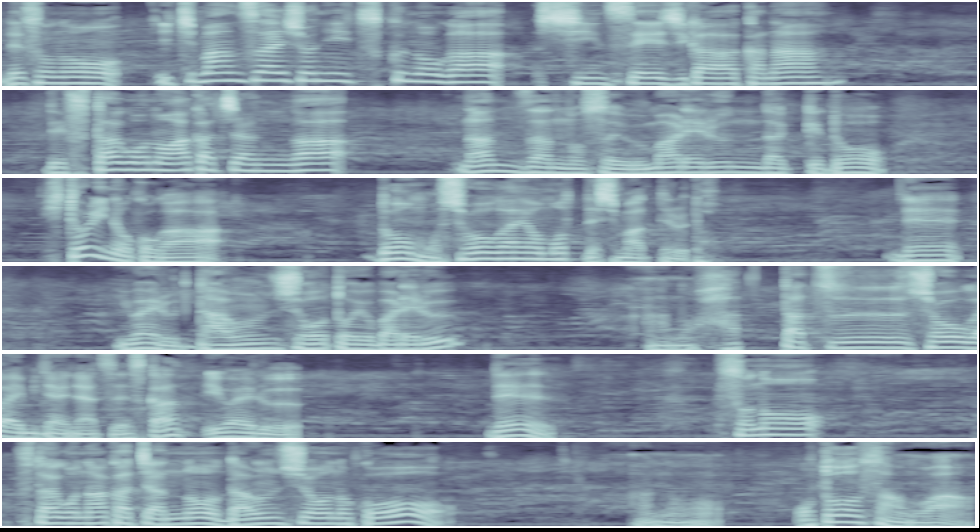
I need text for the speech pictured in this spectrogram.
でその一番最初につくのが新生児側かな。で双子の赤ちゃんが難産の末生まれるんだけど一人の子がどうも障害を持ってしまってると。でいわゆるダウン症と呼ばれるあの発達障害みたいなやつですか？いわゆる。でその双子の赤ちゃんのダウン症の子をあのお父さんは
